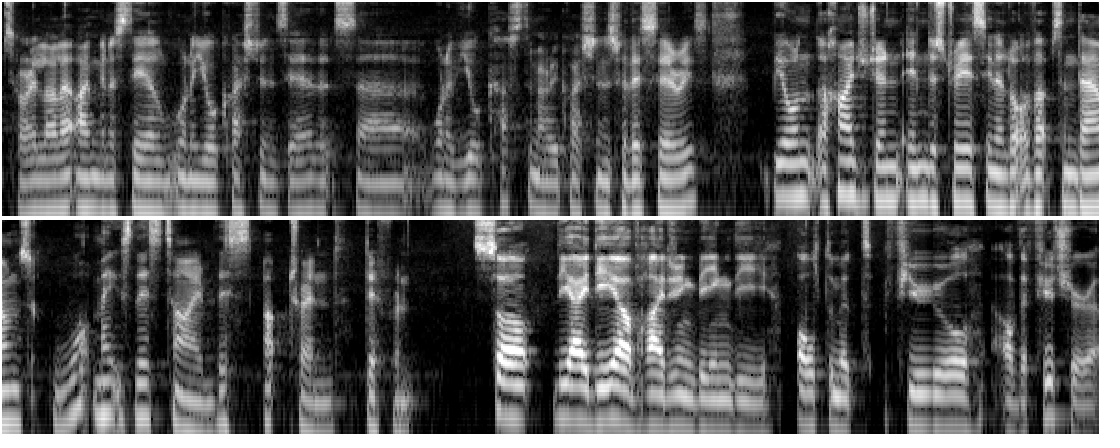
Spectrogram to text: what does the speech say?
Sorry, Lola, I'm going to steal one of your questions here. That's uh, one of your customary questions for this series. Bjorn the hydrogen industry has seen a lot of ups and downs. What makes this time, this uptrend, different? So the idea of hydrogen being the ultimate fuel of the future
